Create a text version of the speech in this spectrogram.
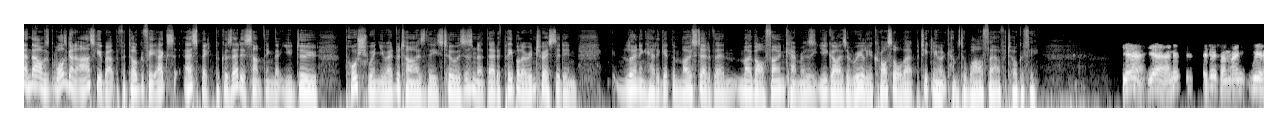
and I was, was going to ask you about the photography aspect because that is something that you do push when you advertise these tours isn't it? That if people are interested in learning how to get the most out of their mobile phone cameras you guys are really across all that particularly when it comes to wildflower photography. Yeah yeah and it, it is. I mean we're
